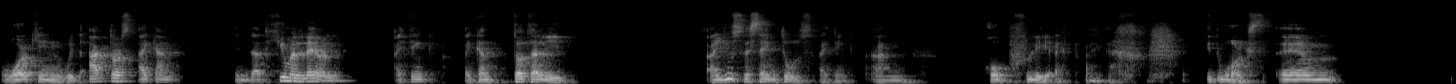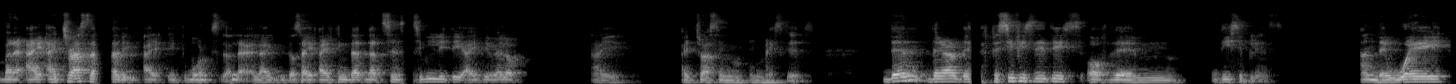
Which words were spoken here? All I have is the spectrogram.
working with actors, I can, in that human level, I think I can totally, I use the same tools, I think, and hopefully I, I, it works. Um, but I, I trust that it, I, it works like because I, I think that that sensibility I develop, I I trust in, in my skills. Then there are the specificities of the um, disciplines and the way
